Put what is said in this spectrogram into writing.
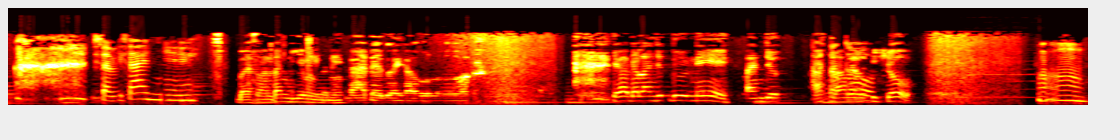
Bisa-bisanya. Bahas mantan diem gak nih? Gak ada gue, ya Allah. ya udah lanjut dulu nih. Lanjut. Tuh? reality show. Mm-mm.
